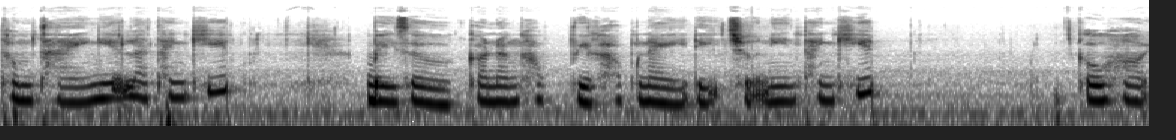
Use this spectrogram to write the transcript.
Thông thái nghĩa là thanh khiết. Bây giờ con đang học việc học này để trở nên thanh khiết. Câu hỏi,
